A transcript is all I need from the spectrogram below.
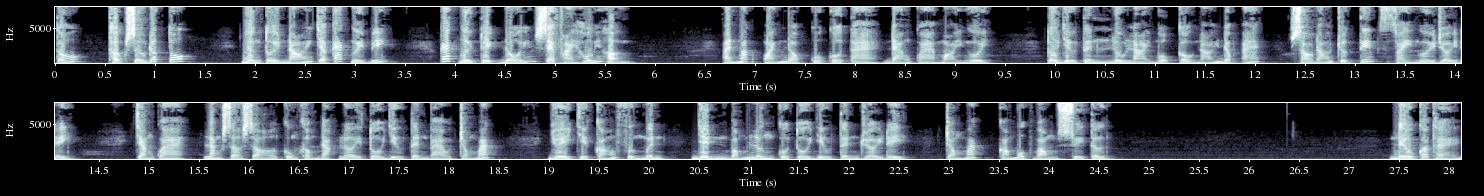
Tốt, thật sự rất tốt. Nhưng tôi nói cho các người biết, các người tuyệt đối sẽ phải hối hận. Ánh mắt oán độc của cô ta đảo qua mọi người. Tôi dự tình lưu lại một câu nói độc ác, sau đó trực tiếp xoay người rời đi. Chẳng qua, Lăng sợ sở cũng không đặt lời tôi diệu tình vào trong mắt. Duy chỉ có Phương Minh nhìn bóng lưng của tôi diệu tình rời đi, trong mắt có một vòng suy tư. Nếu có thể,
